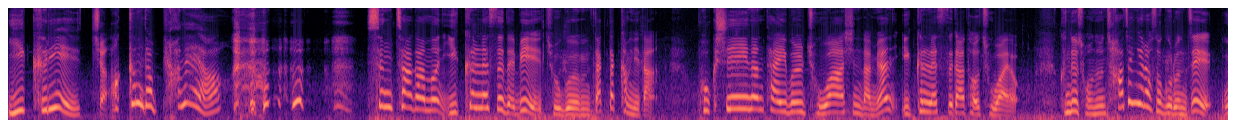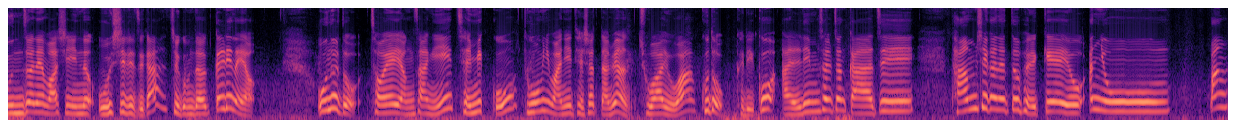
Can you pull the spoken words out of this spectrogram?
이 글이 조금 더 편해요. 승차감은 E 클래스 대비 조금 딱딱합니다. 폭신한 타입을 좋아하신다면 E 클래스가 더 좋아요. 근데 저는 차쟁이라서 그런지 운전의 맛이 있는 5 시리즈가 조금 더 끌리네요. 오늘도 저의 영상이 재밌고 도움이 많이 되셨다면 좋아요와 구독 그리고 알림 설정까지 다음 시간에 또 뵐게요. 안녕. 빵!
